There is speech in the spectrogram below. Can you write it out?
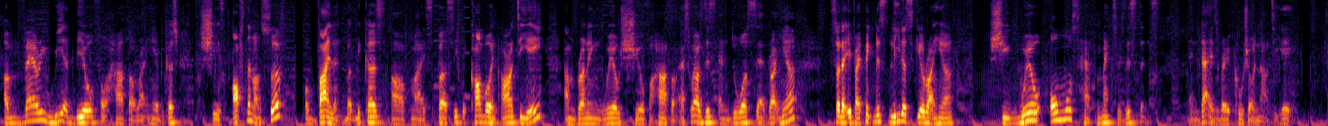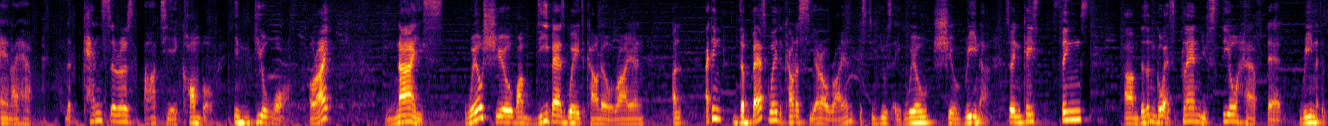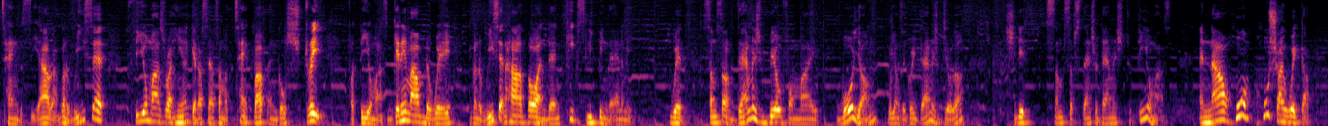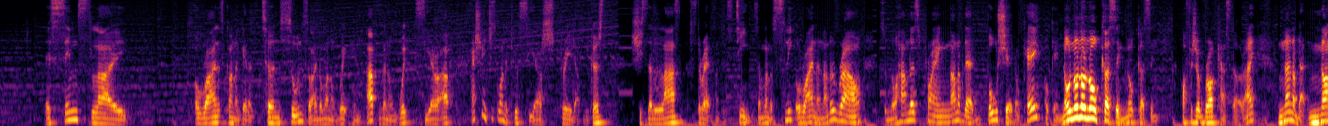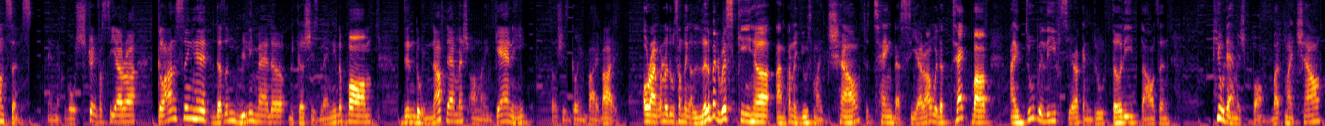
A very weird build for Hathor right here because she's often on Surf or violent, but because of my specific combo in RTA, I'm running Will Shield for Hathor, as well as this Endure set right here, so that if I pick this leader skill right here, she will almost have max resistance, and that is very crucial in RTA. And I have the cancerous RTA combo in Guild War, alright? Nice! Will Shield, one of the best way to counter Orion, And I think the best way to counter Sierra Orion is to use a Will Shield Rina. So in case things um, doesn't go as planned, you still have that Rina to tank the Sierra. I'm gonna reset Theomars right here, get ourselves some attack buff and go straight for Theomars. Get him out of the way. I'm gonna reset Hathor and then keep sleeping the enemy. With some sort of damage build from my Wolyung. Is a great damage dealer. She did some substantial damage to Theomars. And now, who, who should I wake up? It seems like Orion's gonna get a turn soon, so I don't want to wake him up. I'm gonna wake Sierra up. Actually, I just want to kill Sierra straight up because she's the last threat on this team. So I'm gonna sleep Orion another round. So no harmless prank, none of that bullshit, okay? Okay, no, no, no, no cursing, no cursing. Official broadcaster, alright? None of that nonsense. And I can go straight for Sierra. Glancing hit doesn't really matter because she's landing the bomb. Didn't do enough damage on my Ganny, so she's going bye-bye. Alright, I'm gonna do something a little bit risky here. I'm gonna use my Chao to tank that Sierra with a tech buff. I do believe Sierra can do 30,000 pure damage bomb, but my Chao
